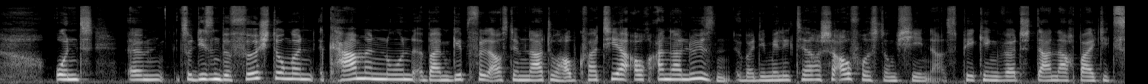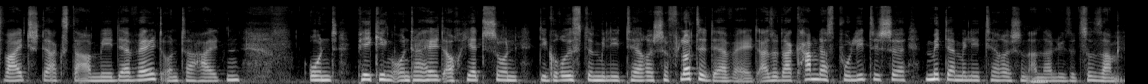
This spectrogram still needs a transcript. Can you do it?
Und ähm, zu diesen Befürchtungen kamen nun beim Gipfel aus dem NATO-Hauptquartier auch Analysen über die militärische Aufrüstung Chinas. Peking wird danach bald die zweitstärkste Armee der Welt unterhalten. Und Peking unterhält auch jetzt schon die größte militärische Flotte der Welt. Also da kam das Politische mit der militärischen Analyse zusammen.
